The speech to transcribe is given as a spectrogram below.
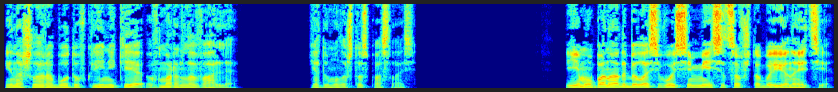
и нашла работу в клинике в Марн-Лавалле. Я думала, что спаслась. Ему понадобилось восемь месяцев, чтобы ее найти.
